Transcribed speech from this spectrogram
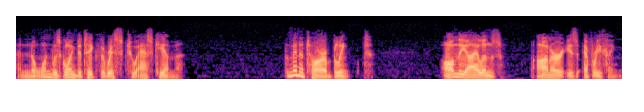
and no one was going to take the risk to ask him. The Minotaur blinked. On the islands, honor is everything.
